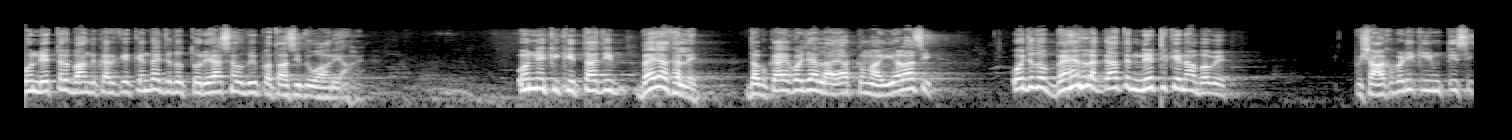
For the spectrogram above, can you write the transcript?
ਉਹ ਨੇਤਰ ਬੰਦ ਕਰਕੇ ਕਹਿੰਦਾ ਜਦੋਂ ਤੁਰਿਆ ਸੀ ਉਦੋਂ ਹੀ ਪਤਾ ਸੀ ਤੂੰ ਆ ਰਿਹਾ ਹੈ। ਉਹਨੇ ਕੀ ਕੀਤਾ ਜੀ? ਬਹਿ ਜਾ ਥੱਲੇ। ਦਬਕਾ ਇਹੋ ਜਿਹਾ ਲਾਇਆ, ਕਮਾਈ ਵਾਲਾ ਸੀ। ਉਹ ਜਦੋਂ ਬਹਿਣ ਲੱਗਾ ਤੇ ਨਿੱਠ ਕੇ ਨਾ ਬਵੇ। ਪੋਸ਼ਾਕ ਬੜੀ ਕੀਮਤੀ ਸੀ।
